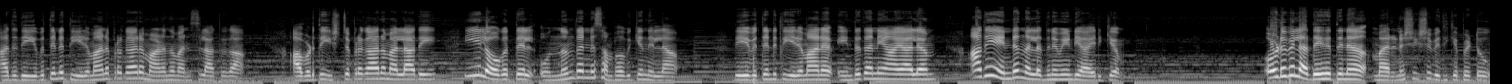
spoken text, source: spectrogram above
അത് ദൈവത്തിന്റെ തീരുമാനപ്രകാരമാണെന്ന് മനസ്സിലാക്കുക. അവിടുത്തെ ഇഷ്ടപ്രകാരമല്ലാതെ ഈ ലോകത്തിൽ ഒന്നും തന്നെ സംഭവിക്കുന്നില്ല. ദൈവത്തിന്റെ തീരുമാനം എന്ത് തന്നെ ആയാലും അത് എന്റെ നല്ലതിനു വേണ്ടിയായിരിക്കും. ഒടുവിൽ അദ്ദേഹത്തിന് മരണശിക്ഷ വിധിക്കപ്പെട്ടു.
